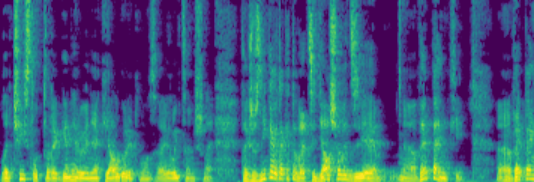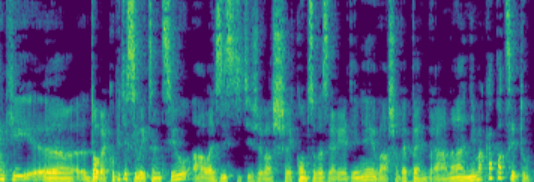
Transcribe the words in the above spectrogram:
len číslo, ktoré generuje nejaký algoritmus, aj licenčné. Takže vznikajú takéto veci. Ďalšia vec je e, VPNky. E, VPNky, e, dobre, kúpite si licenciu, ale zistíte, že vaše koncové zariadenie, vaša VPN brána nemá kapacitu.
